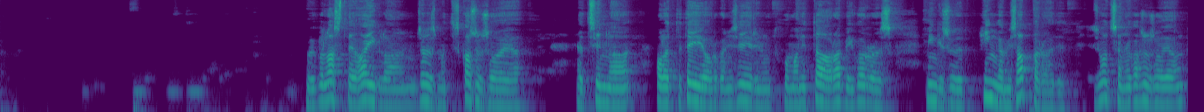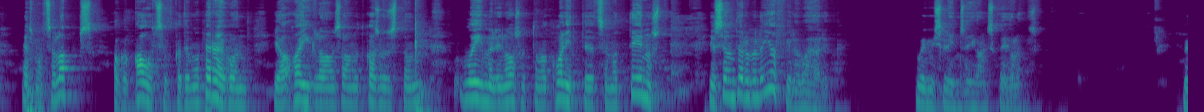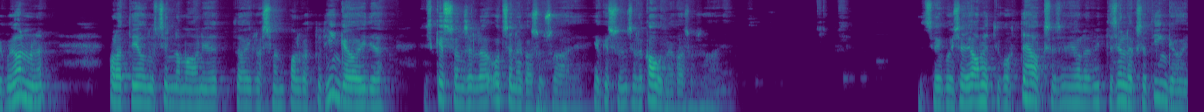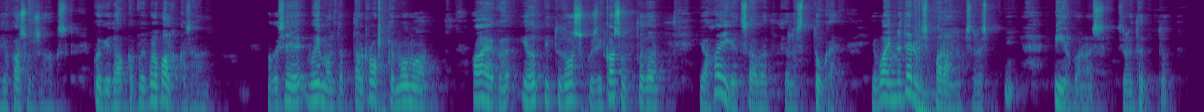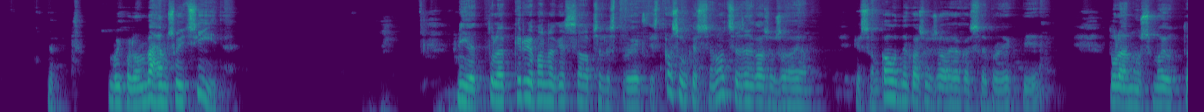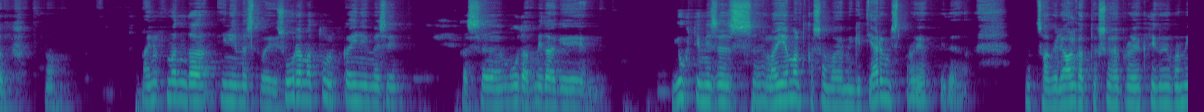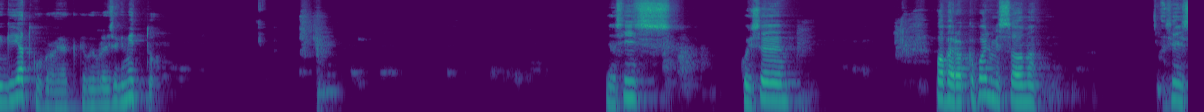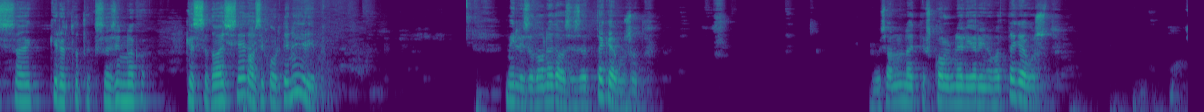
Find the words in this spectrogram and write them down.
võib-olla lastehaigla on selles mõttes kasusaaja, et sinna olete teie organiseerinud humanitaarabi korras mingisugused hingamisaparaadid, siis otsene kasusaaja on esmalt see laps aga kaudselt ka tema perekond ja haigla on saanud kasu, sest on võimeline osutama kvaliteetsemat teenust ja see on tervele Jõhvile vajalik. Või mis linn see iganes ka ei oleks. või kui on, olete jõudnud sinnamaani, et haiglasse on palgatud hingehoidja, siis kes on selle otsene kasusaaja ja kes on selle kaudne kasusaaja? et see, kui see ametikoht tehakse, see ei ole mitte selleks, et hingehoidja kasu saaks kuigi ta hakkab võib-olla palka saama. aga see võimaldab tal rohkem oma aega ja õpitud oskusi kasutada ja haiged saavad sellest tuge ja vaimne tervis paraneb selles piirkonnas selle tõttu. et võib-olla on vähem suitsiide. nii et tuleb kirja panna, kes saab sellest projektist kasu, kes on otsene kasusaaja, kes on kaudne kasusaaja, kas see projekti tulemus mõjutab noh, ainult mõnda inimest või suuremat hulka inimesi? kas see muudab midagi juhtimises laiemalt, kas on vaja mingit järgmist projekti teha? et sageli algatakse ühe projektiga juba mingi jätkuprojekt ja võib-olla isegi mitu. ja siis, kui see paber hakkab valmis saama siis kirjutatakse sinna, kes seda asja edasi koordineerib. millised on edasised tegevused. Kui seal on näiteks kolm-neli erinevat tegevust,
